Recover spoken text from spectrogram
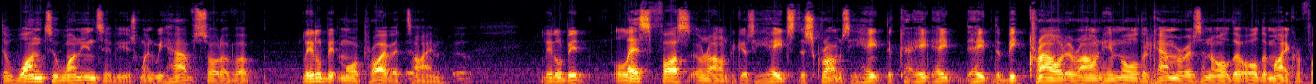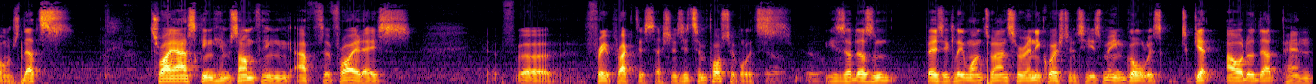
the one to one interviews when we have sort of a little bit more private time, a little bit less fuss around because he hates the scrums. He hate the hate, hate hate the big crowd around him, all the cameras and all the all the microphones. That's try asking him something after Friday's uh, free practice sessions. It's impossible. It's he doesn't basically want to answer any questions. His main goal is to get out of that pen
